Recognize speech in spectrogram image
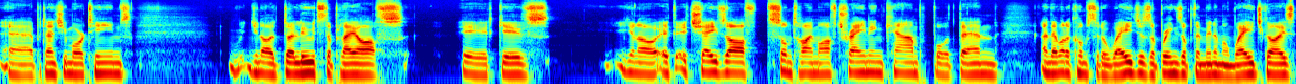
uh, potentially more teams. You know, dilutes the playoffs. It gives, you know, it, it shaves off some time off training camp, but then, and then when it comes to the wages, it brings up the minimum wage guys.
